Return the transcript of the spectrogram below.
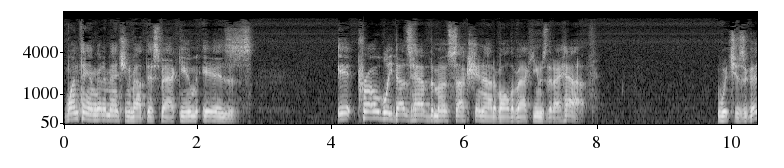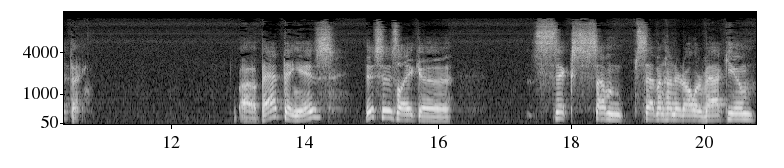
one thing I'm going to mention about this vacuum is it probably does have the most suction out of all the vacuums that I have. Which is a good thing. Uh, bad thing is, this is like a six, some seven hundred dollar vacuum,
